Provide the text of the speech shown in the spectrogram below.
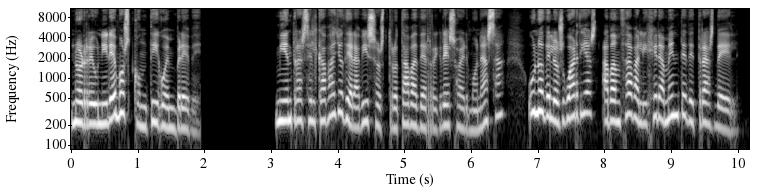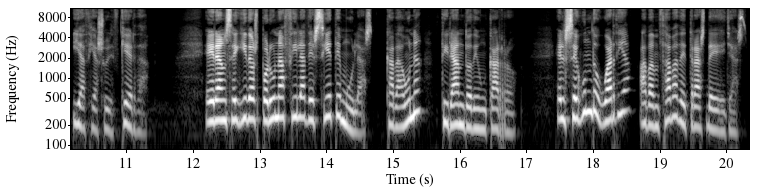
Nos reuniremos contigo en breve. Mientras el caballo de Aravisos trotaba de regreso a Hermonasa, uno de los guardias avanzaba ligeramente detrás de él y hacia su izquierda. Eran seguidos por una fila de siete mulas, cada una tirando de un carro. El segundo guardia avanzaba detrás de ellas.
